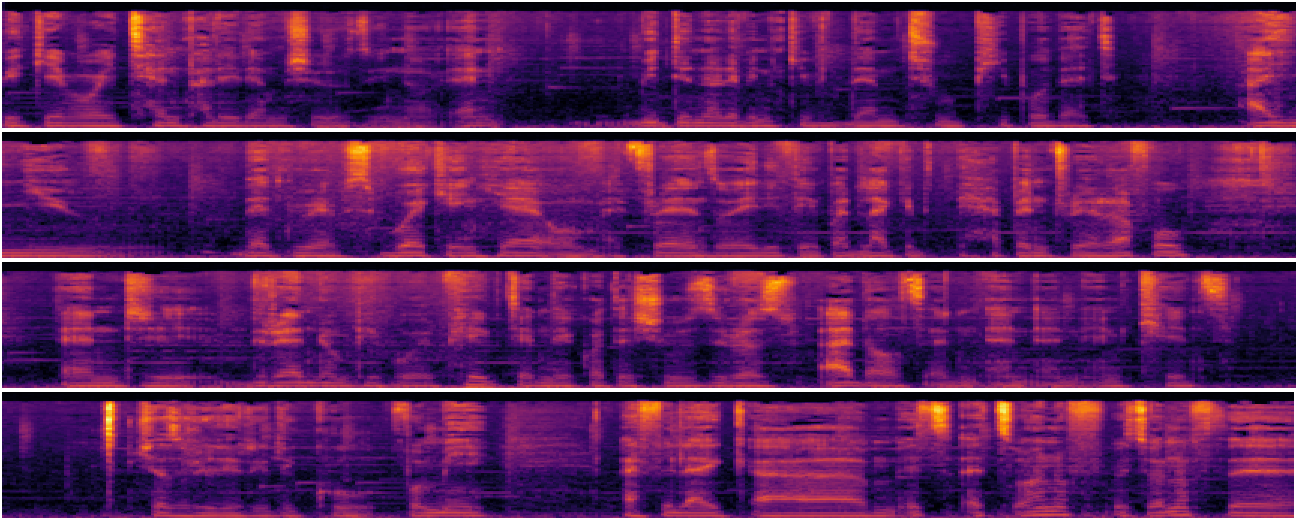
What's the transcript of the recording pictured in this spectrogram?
we gave away ten Palladium shoes, you know, and we did not even give them to people that I knew that we were working here or my friends or anything, but like it happened to a raffle. And uh, random people were picked and they got the shoes. It was adults and, and, and, and kids, which was really, really cool. For me, I feel like um, it's it's one of it's one of the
